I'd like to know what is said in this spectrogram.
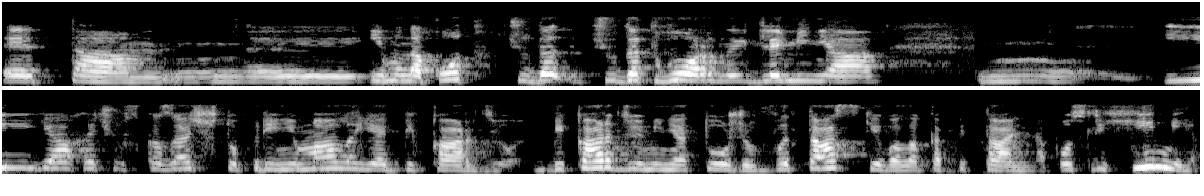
это э, иммунокод чудо, чудотворный для меня. И я хочу сказать, что принимала я бикардио. Бикардио меня тоже вытаскивало капитально. После химии,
